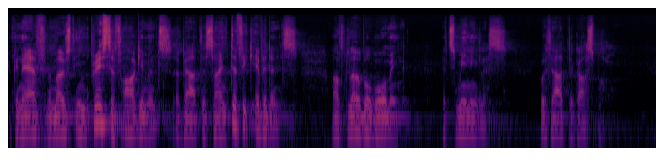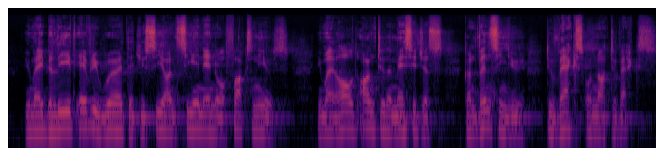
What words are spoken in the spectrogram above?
You can have the most impressive arguments about the scientific evidence of global warming. It's meaningless without the gospel. You may believe every word that you see on CNN or Fox News. You may hold on to the messages convincing you to vax or not to vax.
